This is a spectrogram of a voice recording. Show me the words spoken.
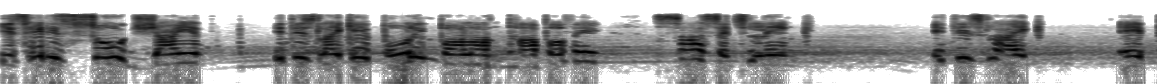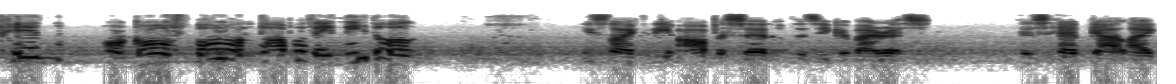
His head is so giant. It is like a bowling ball on top of a sausage link. It is like a pin or golf ball on top of a needle. He's like the opposite of the Zika virus. His head got like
